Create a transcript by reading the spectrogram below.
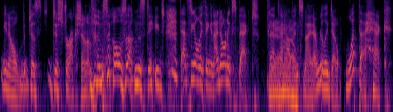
you know, just destruction of themselves on the stage. That's the only thing. And I don't expect that Yeah, to happen tonight. I really don't. What the heck?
